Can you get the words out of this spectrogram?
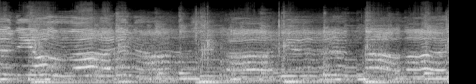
Sivas'ın yollarına çıkayım dağlarına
